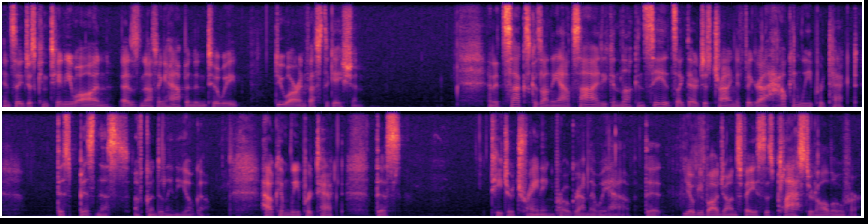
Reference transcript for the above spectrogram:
and say, just continue on as nothing happened until we do our investigation. And it sucks because on the outside, you can look and see it's like they're just trying to figure out how can we protect this business of Kundalini Yoga? How can we protect this teacher training program that we have that Yogi Bhajan's face is plastered all over?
